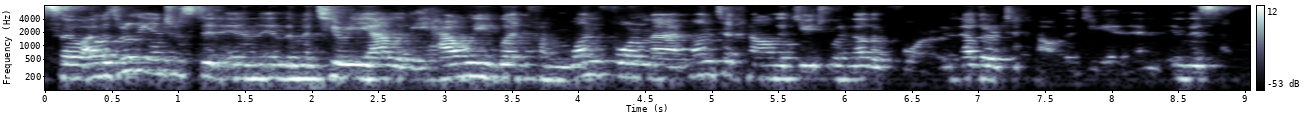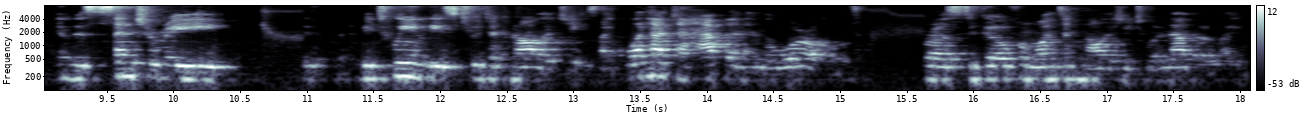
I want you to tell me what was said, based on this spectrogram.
so I was really interested in, in the materiality, how we went from one format, one technology to another form, another technology. And in this, in this century between these two technologies. Like what had to happen in the world for us to go from one technology to another? Like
